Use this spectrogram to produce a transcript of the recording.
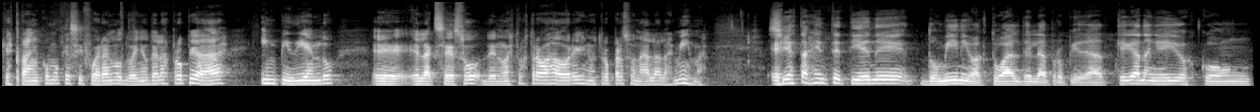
Que están como que si fueran los dueños de las propiedades, impidiendo eh, el acceso de nuestros trabajadores y nuestro personal a las mismas. Si esta gente tiene dominio actual de la propiedad, ¿qué ganan ellos con,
